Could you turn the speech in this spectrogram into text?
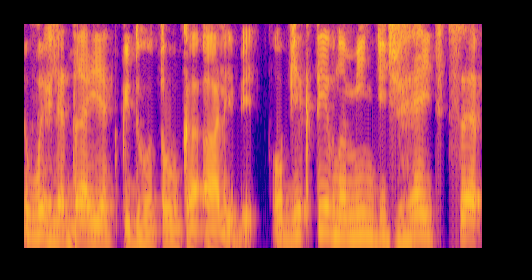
виглядає як підготовка алібі. Об'єктивно, Міндіч Гейт це,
